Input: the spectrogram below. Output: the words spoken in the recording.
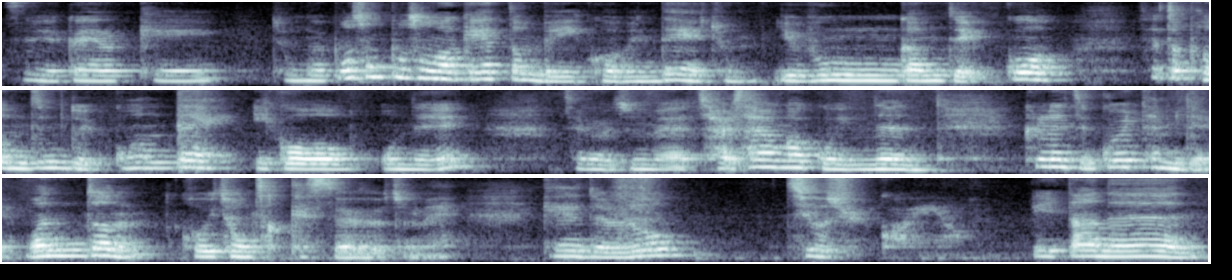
지금 약간 이렇게 정말 뽀송뽀송하게 했던 메이크업인데 좀 유분감도 있고 살짝 번짐도 있고 한데 이거 오늘 제가 요즘에 잘 사용하고 있는 클렌징 꿀템들 완전 거의 정착했어요 요즘에 걔들로 지워줄 거예요. 일단은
